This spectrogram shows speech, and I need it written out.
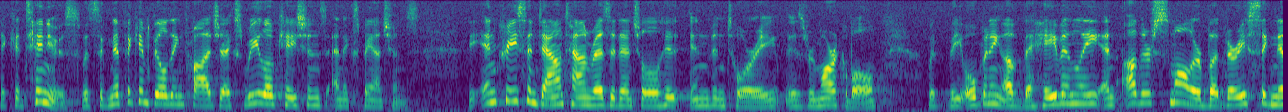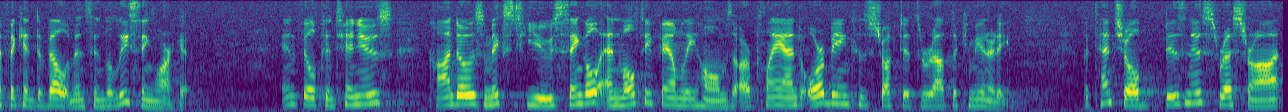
It continues with significant building projects, relocations, and expansions. The increase in downtown residential inventory is remarkable, with the opening of the Havenly and other smaller but very significant developments in the leasing market. Infill continues. Condos, mixed use, single and multifamily homes are planned or being constructed throughout the community. Potential business, restaurant,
